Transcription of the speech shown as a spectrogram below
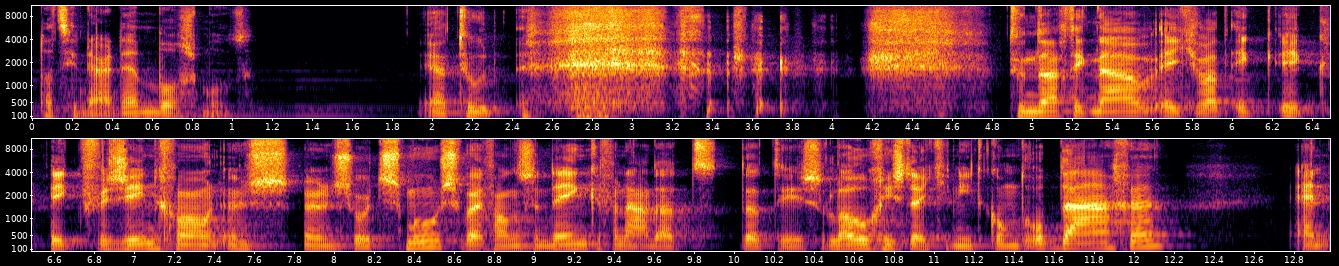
dat hij naar Den Bosch moet. Ja, toen... toen dacht ik, nou, weet je wat, ik, ik, ik verzin gewoon een, een soort smoes... waarvan ze denken van, nou, dat, dat is logisch dat je niet komt opdagen... En,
